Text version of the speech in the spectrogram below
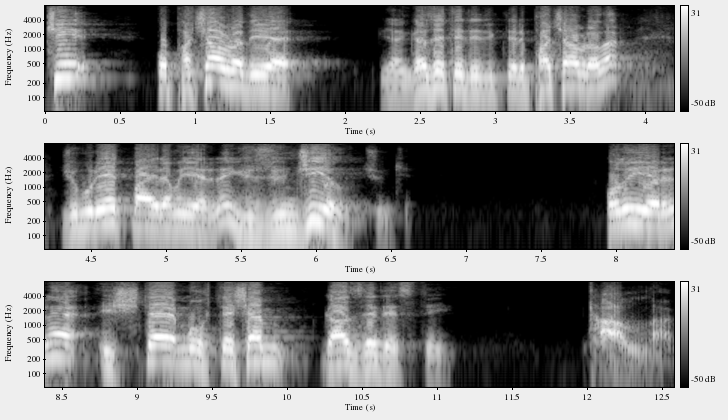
Ki o paçavra diye yani gazete dedikleri paçavralar Cumhuriyet Bayramı yerine 100. yıl çünkü. Onun yerine işte muhteşem Gazze desteği. Allah.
